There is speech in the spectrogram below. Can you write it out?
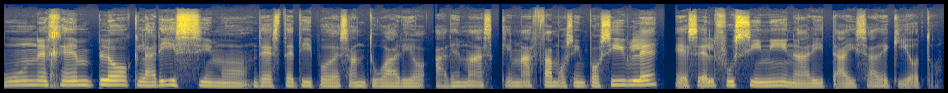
un ejemplo clarísimo de este tipo de santuario, además que más famoso imposible, es el Fushimi Inari Taisa de Kioto.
